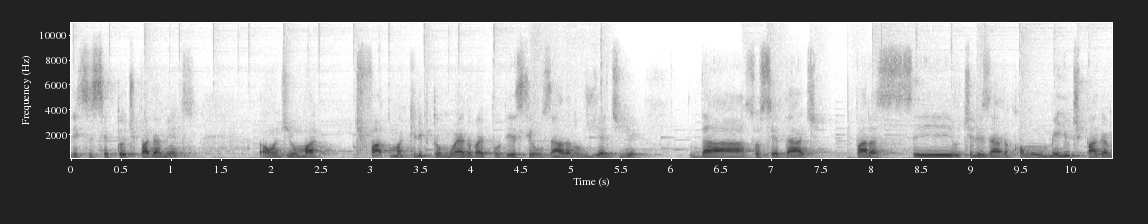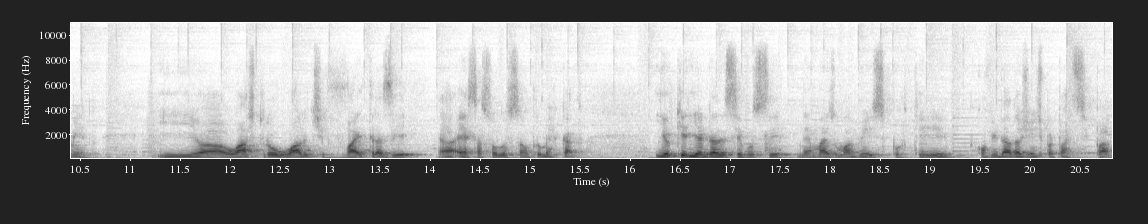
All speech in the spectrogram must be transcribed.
esse setor de pagamentos, onde uma, de fato uma criptomoeda vai poder ser usada no dia a dia da sociedade para ser utilizada como um meio de pagamento. E uh, o Astro Wallet vai trazer uh, essa solução para o mercado. E eu queria agradecer você, né, mais uma vez, por ter convidado a gente para participar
